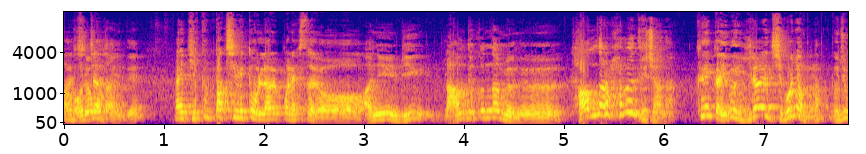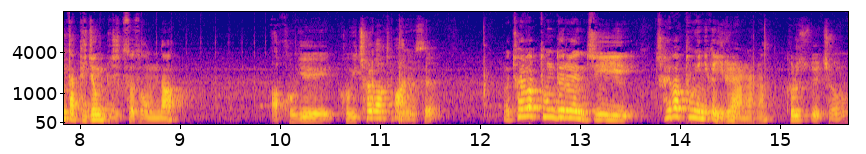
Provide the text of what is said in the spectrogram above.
어려운 진짜. 것도 아닌데. 아니, 깊은 빡침이 또 올라올 뻔 했어요. 아니, 리, 라운드 끝나면은 다음 날 하면 되잖아. 그러니까 이거 일하는 직원이 없나? 요즘 다 비정규직 써서 없나? 아, 거기 거기 철밥통 아니었어요? 철밥통들은 지 철밥통이니까 일을 안 하나? 그럴 수도 있죠.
